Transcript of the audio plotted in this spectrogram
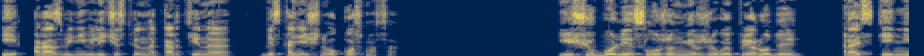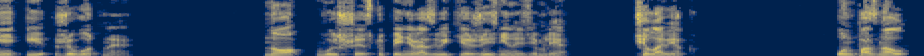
И разве не величественна картина бесконечного космоса? Еще более сложен мир живой природы, растения и животные. Но высшая ступень развития жизни на Земле – человек. Он познал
